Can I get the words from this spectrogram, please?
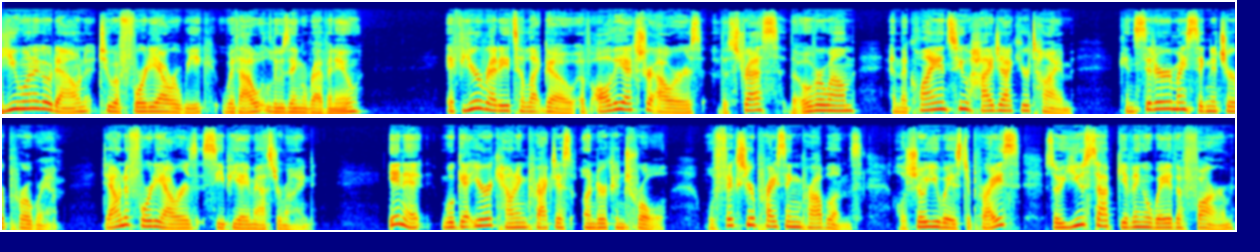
you want to go down to a 40 hour week without losing revenue? If you're ready to let go of all the extra hours, the stress, the overwhelm, and the clients who hijack your time, consider my signature program, Down to 40 Hours CPA Mastermind. In it, we'll get your accounting practice under control. We'll fix your pricing problems. I'll show you ways to price so you stop giving away the farm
